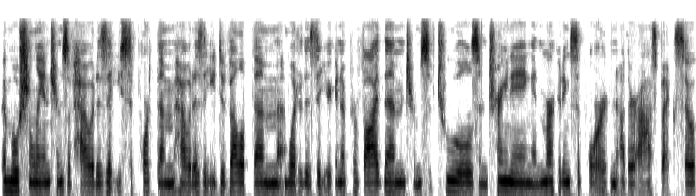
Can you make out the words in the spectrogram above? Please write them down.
emotionally in terms of how it is that you support them, how it is that you develop them, what it is that you're going to provide them in terms of tools and training and marketing support and other aspects. So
